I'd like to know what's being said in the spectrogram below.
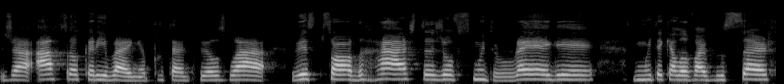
já afro-caribenha, portanto, eles lá vê-se pessoal de rastas, ouve-se muito reggae, muito aquela vibe do surf,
